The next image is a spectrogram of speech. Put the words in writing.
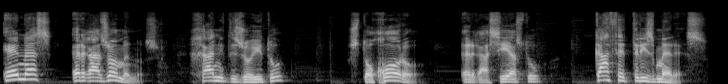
ένας εργαζόμενος χάνει τη ζωή του στο χώρο εργασίας του κάθε τρεις μέρες.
